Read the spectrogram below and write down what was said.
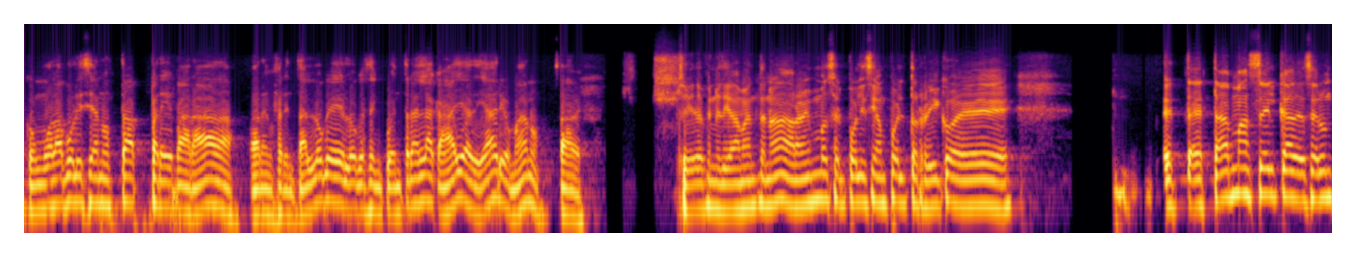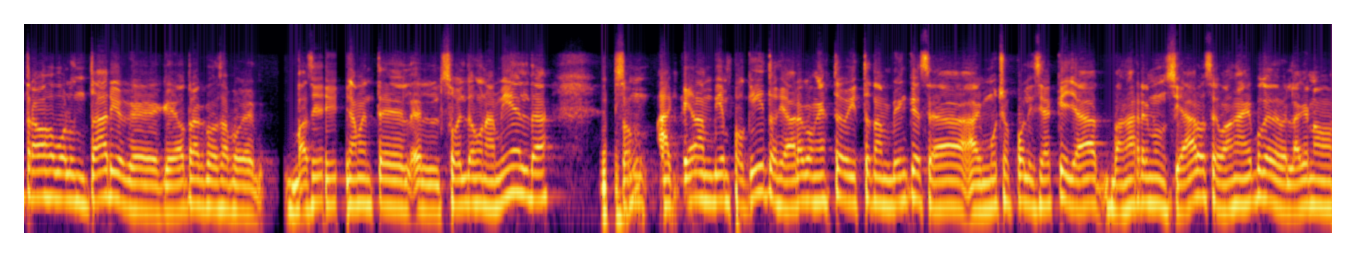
cómo la policía no está preparada para enfrentar lo que, lo que se encuentra en la calle a diario, mano, ¿sabes? Sí, definitivamente no. Ahora mismo ser policía en Puerto Rico es. Está, está más cerca de ser un trabajo voluntario que, que otra cosa, porque básicamente el, el sueldo es una mierda. Son, ah, quedan bien poquitos y ahora con esto he visto también que sea, hay muchos policías que ya van a renunciar o se van a ir porque de verdad que no,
